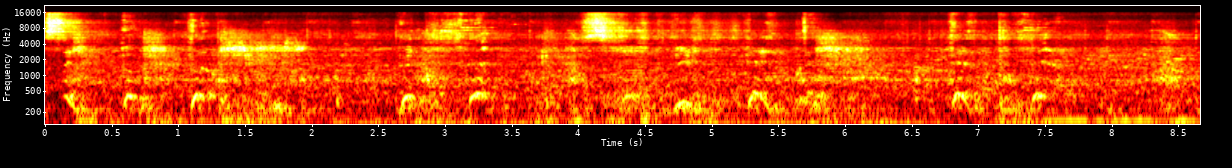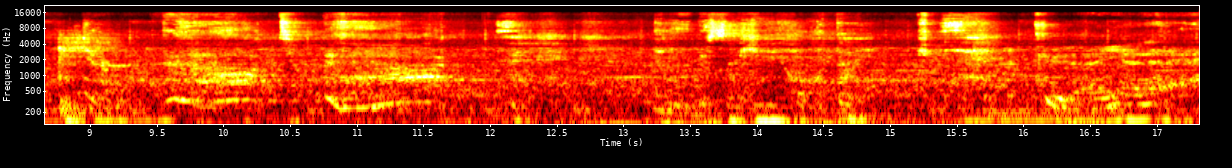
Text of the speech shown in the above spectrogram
すい指先に包帯食らいやがれ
